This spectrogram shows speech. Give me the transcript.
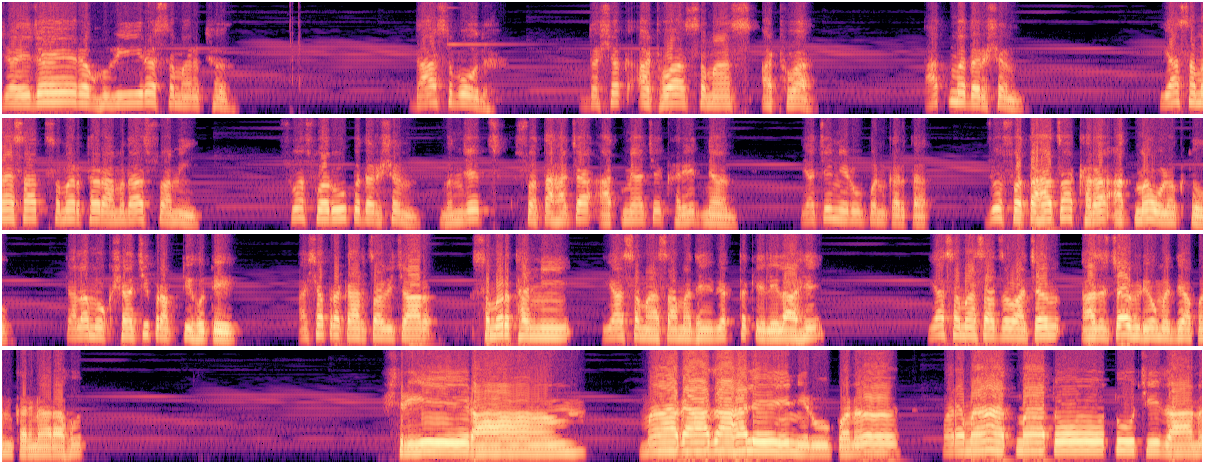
जय जय रघुवीर समर्थ. दासबोध दशक आठवा समास आठवा. आत्मदर्शन. या समासात समर्थ रामदास स्वामी स्वस्वरूप दर्शन म्हणजेच स्वतःच्या आत्म्याचे खरे ज्ञान याचे निरूपण करतात. जो स्वतःचा खरा आत्मा ओळखतो त्याला मोक्षाची प्राप्ती होते. अशा प्रकारचा विचार समर्थांनी या समासामध्ये व्यक्त केलेला आहे. या समासाचं वाचन आजच्या व्हिडिओमध्ये आपण करणार आहोत. श्रीराम मागा झाले निरूपण परमात्मा तो तुची जाण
